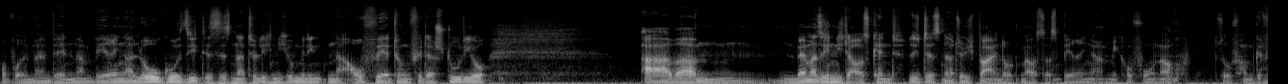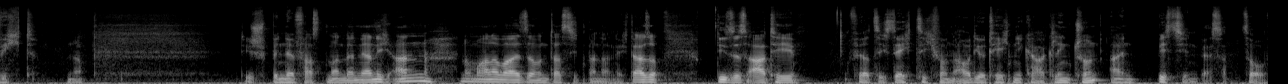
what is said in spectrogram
obwohl man, wenn am Behringer Logo sieht, ist es natürlich nicht unbedingt eine Aufwertung für das Studio. Aber hm, wenn man sich nicht auskennt, sieht es natürlich beeindruckend aus, das Behringer Mikrofon, auch so vom Gewicht. Ne? Die Spinne fasst man dann ja nicht an, normalerweise, und das sieht man dann nicht. Also dieses AT 4060 von Audiotechnica klingt schon ein bisschen besser. So,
